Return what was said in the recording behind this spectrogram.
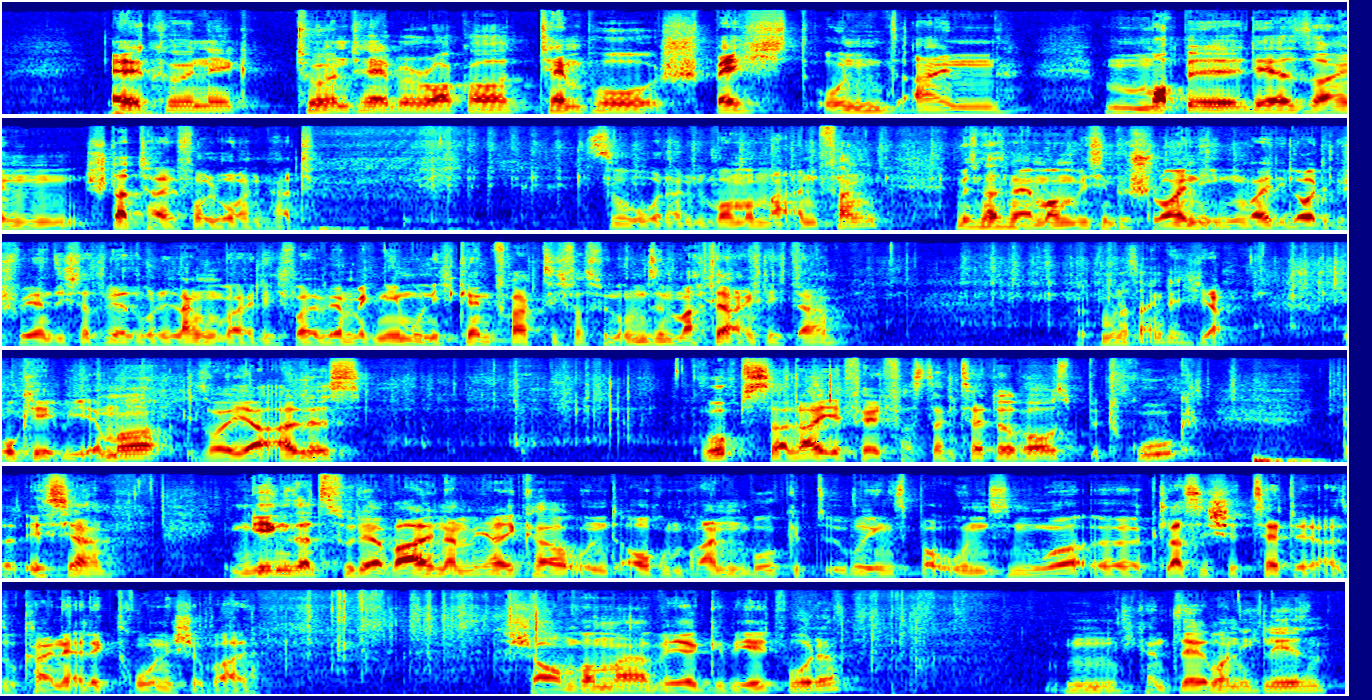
L-König, Turntable Rocker, Tempo, Specht und ein Moppel, der seinen Stadtteil verloren hat. So, dann wollen wir mal anfangen. Wir müssen das mal ein bisschen beschleunigen, weil die Leute beschweren sich, das wäre so langweilig, weil wer McNemo nicht kennt, fragt sich, was für einen Unsinn macht er eigentlich da. Hört man das eigentlich? Ja. Okay, wie immer soll ja alles. Ups, Salah, hier fällt fast ein Zettel raus. Betrug. Das ist ja im Gegensatz zu der Wahl in Amerika und auch in Brandenburg gibt es übrigens bei uns nur äh, klassische Zettel, also keine elektronische Wahl. Schauen wir mal, wer gewählt wurde. Hm, ich kann es selber nicht lesen.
